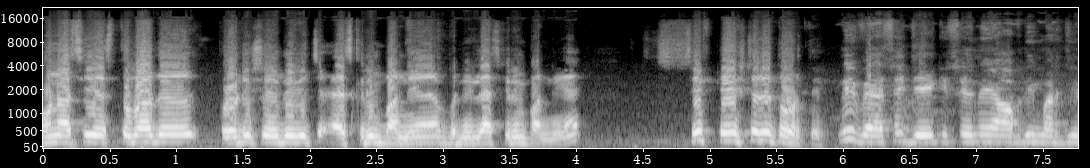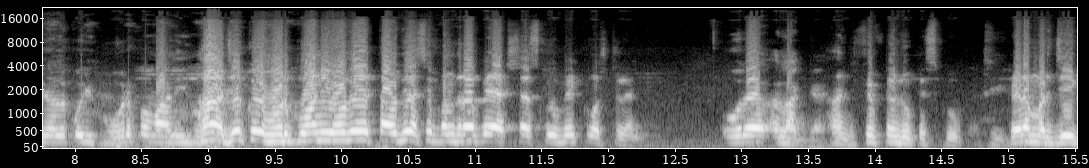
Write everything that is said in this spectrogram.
ਹੁਣ ਅਸੀਂ ਇਸ ਤੋਂ ਬਾਅਦ ਪ੍ਰੋਡਿਊਸ ਸ਼ੇਕ ਦੇ ਵਿੱਚ ਆਈਸਕ੍ਰੀਮ ਪਾਉਂਦੇ ਆ ਵਨੀਲਾ ਆਈਸਕ੍ਰੀਮ ਪਾਉਂਦੇ ਆ ਸਿਰਫ ਟੇਸਟ ਦੇ ਤੌਰ ਤੇ। ਨਹੀਂ ਵੈਸੇ ਜੇ ਕਿਸੇ ਨੇ ਆਪਦੀ ਮਰਜ਼ੀ ਨਾਲ ਕੋਈ ਹੋਰ ਪਵਾਣੀ ਹੋਵੇ। ਹਾਂ ਜੇ ਕੋਈ ਹੋਰ ਪਵਾਉਣੀ ਹੋਵੇ ਤਾਂ ਉਹਦੀ ਅਸੀਂ 15 ਰੁਪਏ ਐਕਸਟਰਾ ਸਕੂਪ ਇੱਕ ਕੋਸਟ ਲੈਂਦੇ। ਉਹਦਾ ਅਲੱਗ ਹੈ। ਹਾਂਜੀ 15 ਰੁਪਏ ਸਕੂਪ ਠੀਕ। ਜਿਹੜਾ ਮਰਜ਼ੀ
